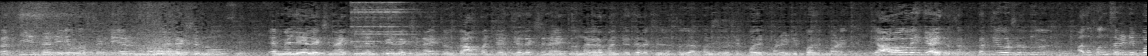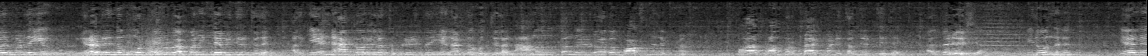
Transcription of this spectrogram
ಪ್ರತಿ ಸರಿ ವರ್ಷಕ್ಕೆ ಎರಡು ಮೂರು election M L A election ಆಯಿತು ಎಂ ಪಿ ಎಲೆಕ್ಷನ್ ಆಯಿತು, ಗ್ರಾಮ ಪಂಚಾಯತ್ ಎಲೆಕ್ಷನ್ ಆಯಿತು, ನಗರ ಪಂಚಾಯತ್ ಎಲೆಕ್ಷನ್ ಆಯಿತು ಎಪ್ಪತ್ತು ಡಿಪಾಸಿಟ್ ಮಾಡಿ ಡಿಪಾಸಿಟ್ ಮಾಡಿ. ಯಾವಾಗಲೂ ಇದೇ ಆಯಿತು ಸರ್. ಪ್ರತಿ ವರ್ಷ ಅದು ಒಂದ್ಸರಿ ಡಿಪಾಸಿಟ್ ಮಾಡಿದ್ರೆ ಎರಡರಿಂದ ಮೂರು ತಿಂಗಳು ವ್ಯಾಪಾರ ಇಲ್ಲೇ ಬಿದ್ದಿರ್ತದೆ. ಅದಕ್ಕೆ ಎಣ್ಣೆ ಹಾಕೋರೆಲ್ಲ ತುಕ್ಕಿ ಹಿಡಿದು ಏನಾಗ್ತೋ ಗೊತ್ತಿಲ್ಲ. ನಾನು ತಂದು ಇಡುವಾಗ ಬಾಕ್ಸ್ನಲ್ಲಿ ಪ್ರಾಪರ್ ಪ್ಯಾಕ್ ಮಾಡಿ ತಂದು ಇಡ್ತಿದ್ದೆ. ಅದು ಬೇರೆ ವಿಷಯ. ಇದು ಒಂದನೇದು. ಎರಡನೇ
